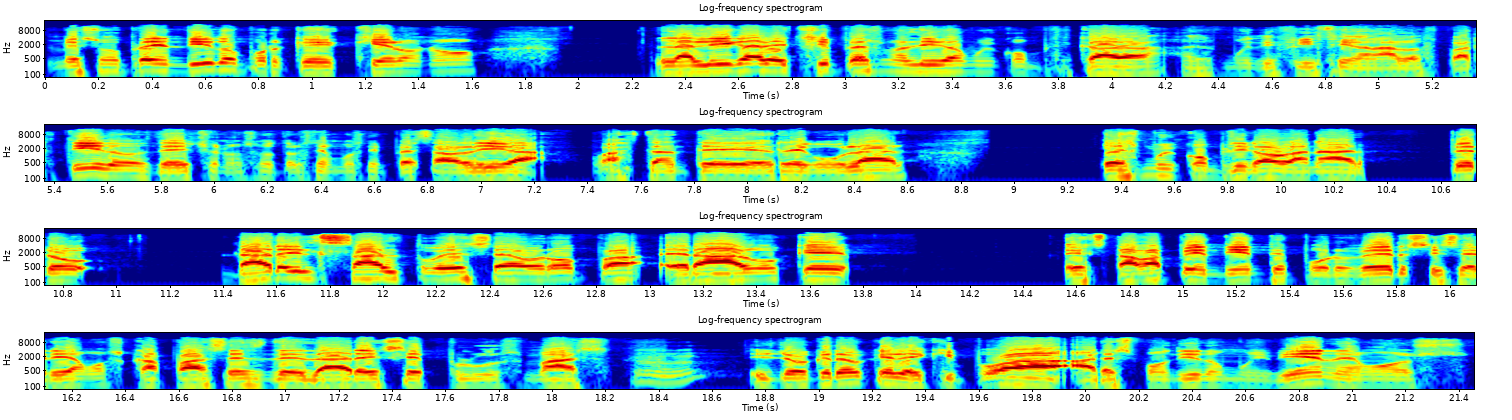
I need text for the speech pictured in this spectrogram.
me he sorprendido porque quiero no, la liga de Chipre es una liga muy complicada, es muy difícil ganar los partidos. De hecho, nosotros hemos empezado la liga bastante regular, es muy complicado ganar. Pero dar el salto ese a Europa era algo que estaba pendiente por ver si seríamos capaces de dar ese plus más. Y yo creo que el equipo ha, ha respondido muy bien, hemos,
